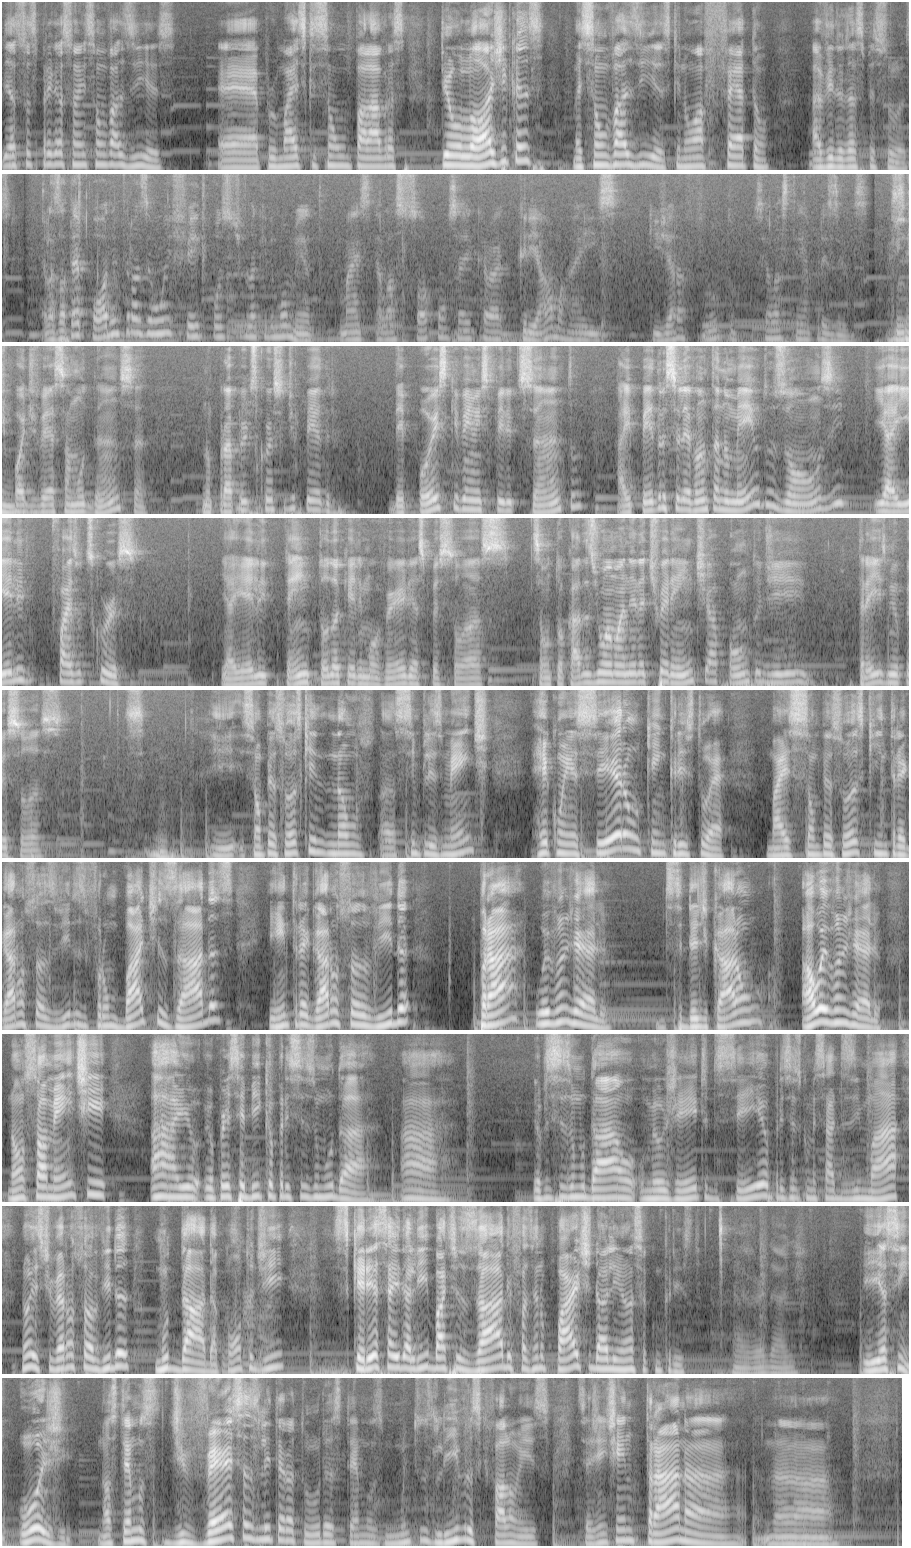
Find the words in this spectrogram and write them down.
e as suas pregações são vazias. É, por mais que são palavras teológicas, mas são vazias, que não afetam a vida das pessoas. Elas até podem trazer um efeito positivo naquele momento, mas elas só conseguem criar uma raiz que gera fruto se elas têm a presença. A gente Sim. pode ver essa mudança no próprio discurso de Pedro. Depois que vem o Espírito Santo, aí Pedro se levanta no meio dos onze e aí ele faz o discurso. E aí ele tem todo aquele mover e as pessoas são tocadas de uma maneira diferente a ponto de 3 mil pessoas. Sim. E são pessoas que não ah, simplesmente reconheceram quem Cristo é, mas são pessoas que entregaram suas vidas e foram batizadas e entregaram sua vida para o Evangelho. Se dedicaram ao Evangelho. Não somente, ah, eu, eu percebi que eu preciso mudar. Ah, eu preciso mudar o, meu jeito de ser, eu preciso começar a dizimar. Não, eles tiveram a sua vida mudada, a ponto de querer sair dali batizado e fazendo parte da aliança com Cristo. É verdade. E assim, hoje nós temos diversas literaturas, temos muitos livros que falam isso. Se a gente entrar na, na,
